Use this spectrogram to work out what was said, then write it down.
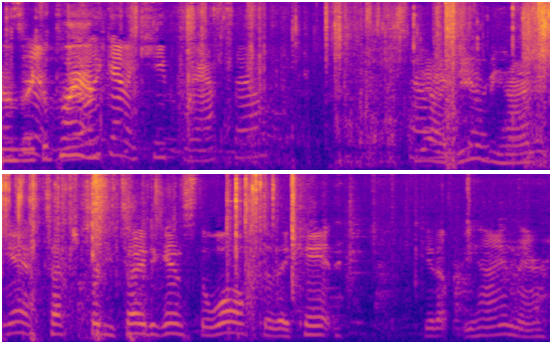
Sounds like a Is it plan. really gonna keep rats out? the idea behind it. Yeah, it tucks pretty tight against the wall so they can't get up behind there.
